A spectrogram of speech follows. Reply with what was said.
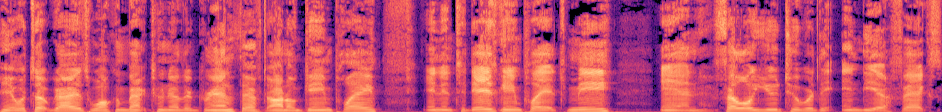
Hey, what's up, guys? Welcome back to another Grand Theft Auto gameplay. And in today's gameplay, it's me and fellow YouTuber, the NDFX,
